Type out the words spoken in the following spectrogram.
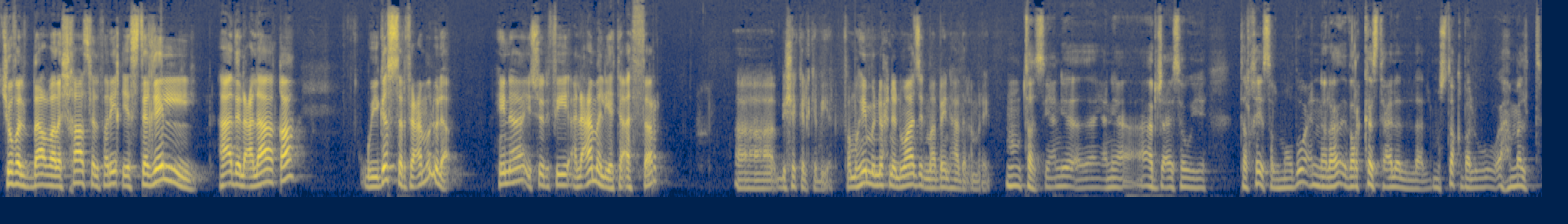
تشوف بعض الأشخاص في الفريق يستغل هذه العلاقة ويقصر في عمله لا. هنا يصير في العمل يتأثر آه، بشكل كبير. فمهم إنه إحنا نوازن ما بين هذا الأمرين. ممتاز. يعني يعني أرجع أسوي تلخيص الموضوع. إن إذا ركزت على المستقبل وأهملت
